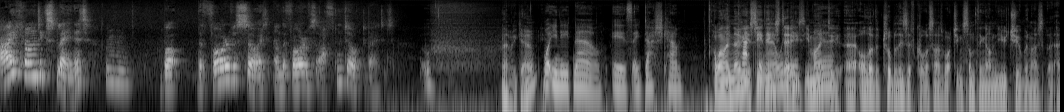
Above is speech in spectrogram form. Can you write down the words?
I can't explain it, Mhm. but the four of us saw it, and the four of us often talked about it. There we go. What you need now is a dash cam. Well, I know you see it now, these days you? you, might Yeah. do. Uh, although the trouble is, of course, I was watching something on YouTube when I was uh,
